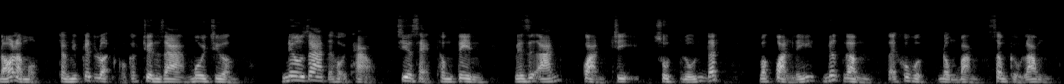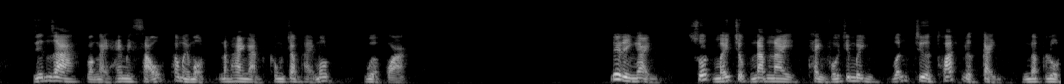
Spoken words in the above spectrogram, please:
Đó là một trong những kết luận của các chuyên gia môi trường nêu ra tại hội thảo chia sẻ thông tin về dự án quản trị sụt lún đất và quản lý nước ngầm tại khu vực đồng bằng sông Cửu Long diễn ra vào ngày 26 tháng 11 năm 2021 vừa qua. Đây là hình ảnh suốt mấy chục năm nay thành phố Hồ Chí Minh vẫn chưa thoát được cảnh ngập lụt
